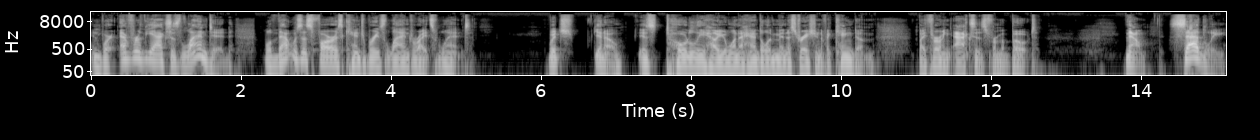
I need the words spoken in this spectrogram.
and wherever the axes landed, well, that was as far as Canterbury's land rights went which, you know, is totally how you want to handle administration of a kingdom by throwing axes from a boat. Now, sadly,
